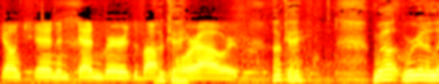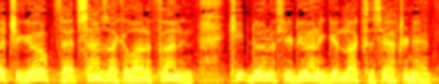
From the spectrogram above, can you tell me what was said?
Junction, and Denver is about Okay. four hours. Okay. Well, we're going to let you go. That sounds like a lot of fun, and keep doing what you're doing. And good luck this afternoon.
